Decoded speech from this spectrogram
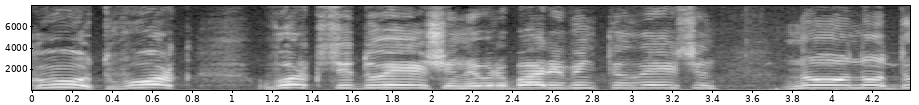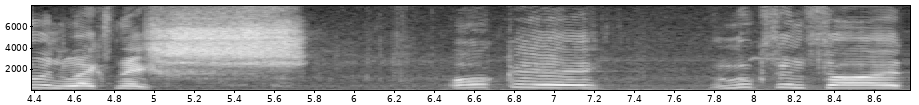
good work, work situation. Everybody ventilation. No, no, doing like snake. Shh. Okay, looks inside.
